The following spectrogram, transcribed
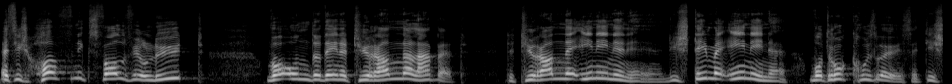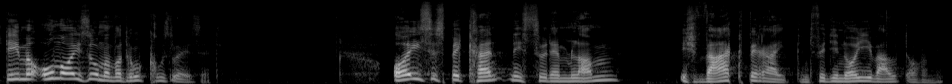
Es ist hoffnungsvoll für Leute, die unter diesen Tyrannen leben. Die Tyrannen in ihnen, die Stimmen in ihnen, die Druck auslösen. Die Stimmen um uns herum, die Druck auslösen. Unser Bekenntnis zu dem Lamm ist wegbereitend für die neue Weltordnung.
